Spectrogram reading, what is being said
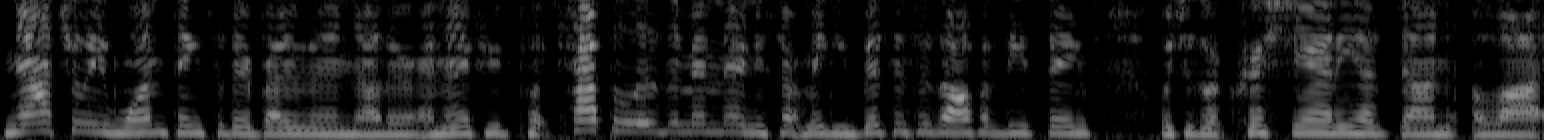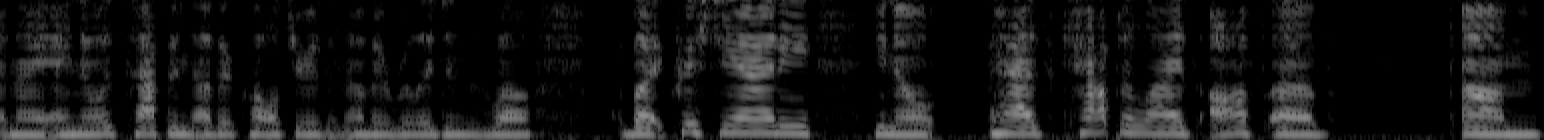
naturally one thinks that they're better than another. And then if you put capitalism in there and you start making businesses off of these things, which is what Christianity has done a lot, and I, I know it's happened in other cultures and other religions as well, but Christianity, you know, has capitalized off of um,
